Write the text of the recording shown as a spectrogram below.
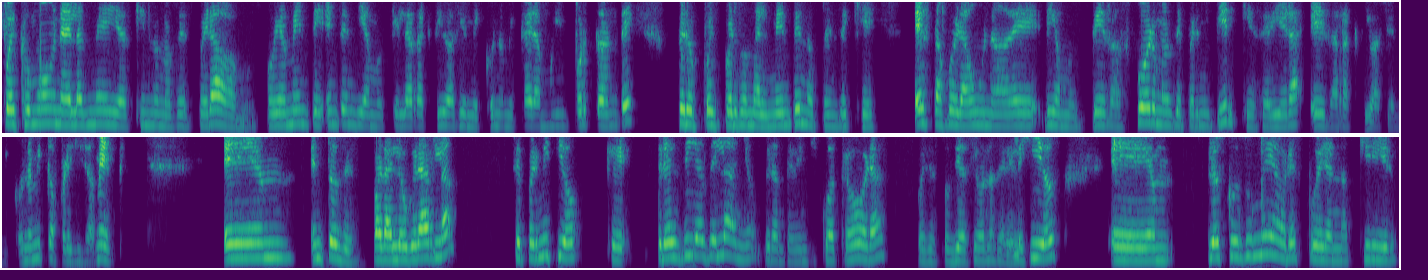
fue como una de las medidas que no nos esperábamos. Obviamente entendíamos que la reactivación económica era muy importante, pero pues personalmente no pensé que esta fuera una de, digamos, de esas formas de permitir que se diera esa reactivación económica precisamente. Em, entonces, para lograrla, se permitió que tres días del año, durante 24 horas, pues estos días iban a ser elegidos, em, los consumidores pudieran adquirir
